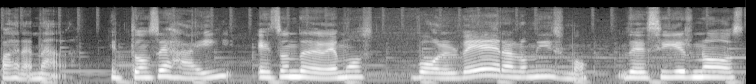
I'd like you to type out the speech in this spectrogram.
para nada. Entonces ahí es donde debemos volver a lo mismo, decirnos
